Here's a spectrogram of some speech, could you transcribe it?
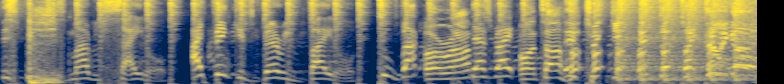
This speech is my recital. I think it's very vital to rock Around. That's right. On time. It's tricky. It's the tight. Here we go.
